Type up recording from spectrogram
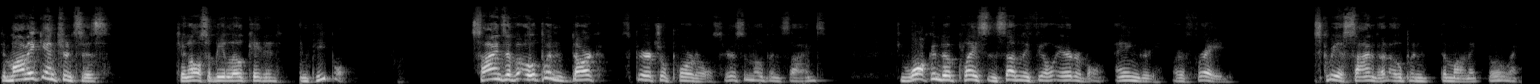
Demonic entrances can also be located in people. Signs of open, dark spiritual portals. Here's some open signs. If you walk into a place and suddenly feel irritable, angry, or afraid, this could be a sign of an open demonic doorway.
